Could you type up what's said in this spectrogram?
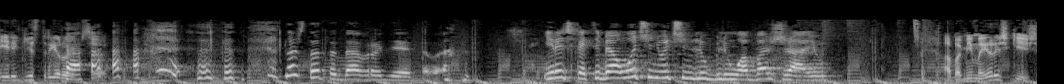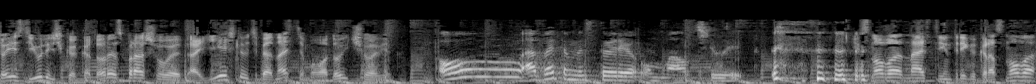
и регистрируемся». Ну, что-то, да, вроде этого. Ирочка, тебя очень-очень люблю, обожаю. А помимо Ирочки еще есть Юлечка, которая спрашивает, а есть ли у тебя, Настя, молодой человек? О, об этом история умалчивает. И снова Настя Интрига Краснова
